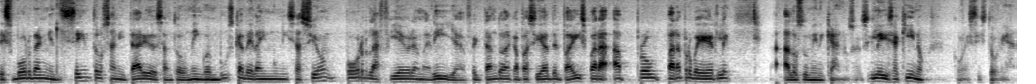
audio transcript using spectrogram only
desbordan el centro sanitario de Santo Domingo en busca de la inmunización por la fiebre amarilla, afectando la capacidad del país para, para proveerle a los dominicanos. Así le dice Aquino con esta historia.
